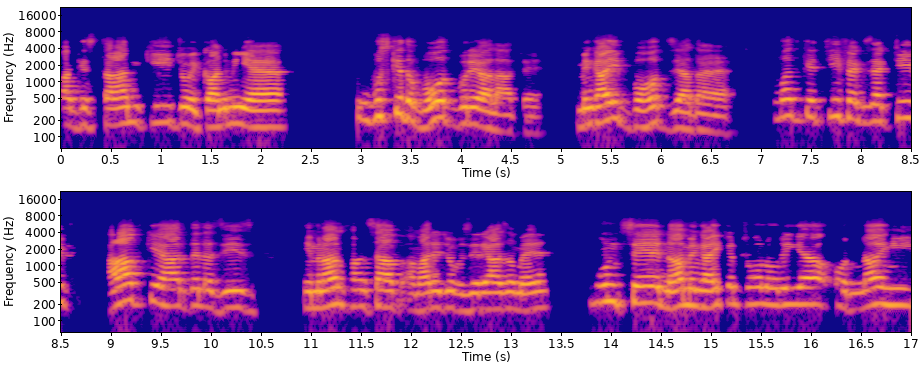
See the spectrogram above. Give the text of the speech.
पाकिस्तान की जो इकॉनमी है उसके तो बहुत बुरे हालात है। महँगाई बहुत ज़्यादा है। हुकूमत के चीफ एग्जेक्टिव आपके हार दिल अज़ीज़, इमरान खान साहब, हमारे जो वज़ीर आज़म है, उनसे ना महँगाई कंट्रोल हो रही है और ना ही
